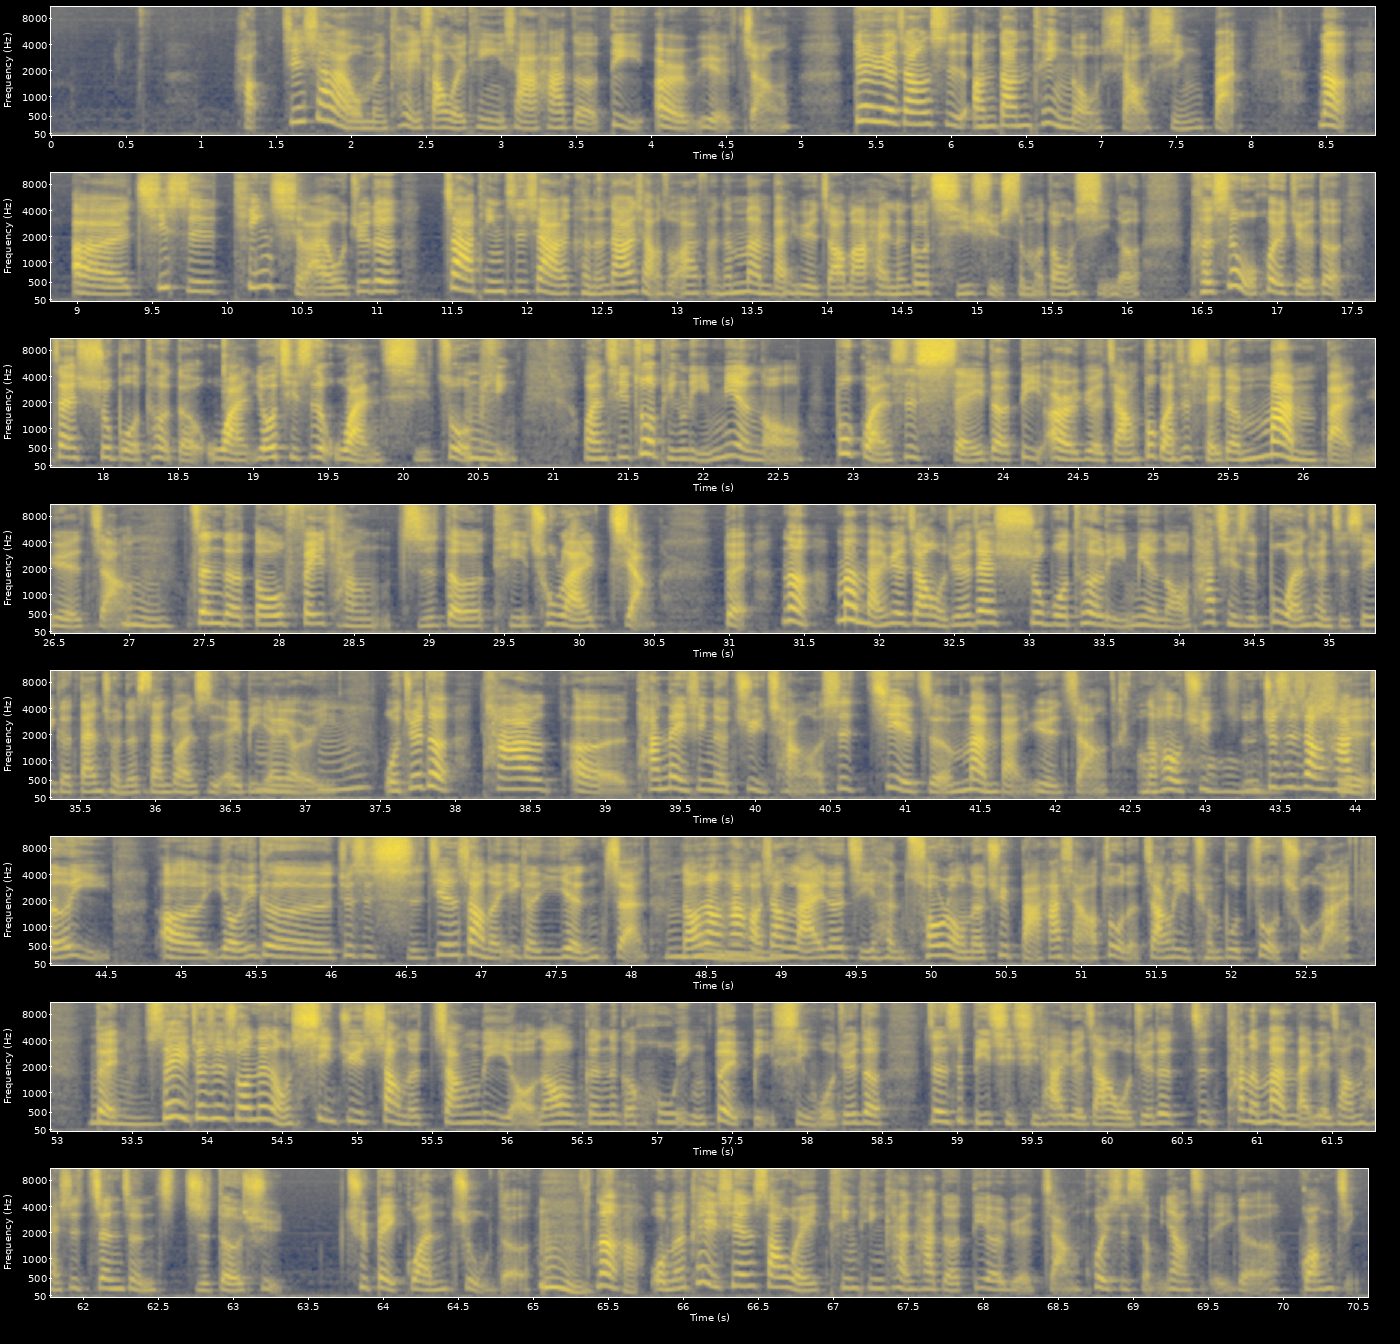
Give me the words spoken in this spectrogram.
好，接下来我们可以稍微听一下它的第二乐章。第二乐章是 Andantino 小型版。那呃，其实听起来，我觉得。乍听之下，可能大家想说啊，反正慢板乐章嘛，还能够期许什么东西呢？可是我会觉得，在舒伯特的晚，尤其是晚期作品，晚期作品里面哦，不管是谁的第二乐章，不管是谁的慢板乐章，真的都非常值得提出来讲。对，那慢板乐章，我觉得在舒伯特里面哦，它其实不完全只是一个单纯的三段式 A B A 而已。我觉得他呃，他内心的剧场哦，是借着慢板乐章，然后去就是让他得以呃有一个就是时间上的一个延展，然后让他好像来得及很从容的去把他想要做的张力全部做出来。对，所以就是说那种戏剧上的张力哦，然后跟那个呼应对比性，我觉得真的是比起其他乐章，我觉得这他的慢板乐章还是真正值得去去被关注的。嗯，那我们可以先稍微听听看他的第二乐章会是什么样子的一个光景。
